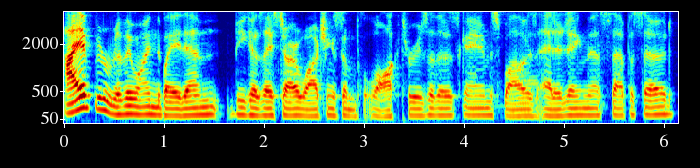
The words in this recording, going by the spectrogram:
I have been really wanting to play them because I started watching some walkthroughs of those games while I was editing this episode,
